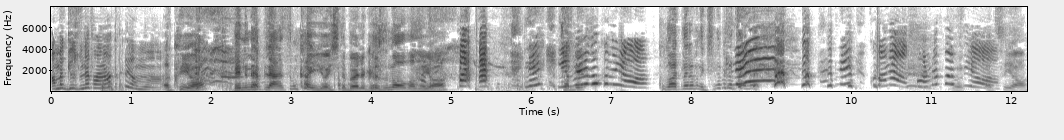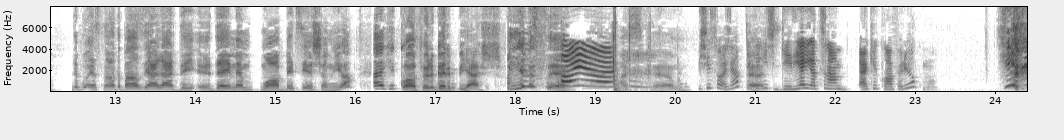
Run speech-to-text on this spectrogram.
Ama gözüne falan akmıyor mu? Akıyor. Benim hep lensim kayıyor işte böyle gözümü ovalıyor. Yüzüme dokunuyor. Kulaklarımın içini bile tabii. Kulağına parmak mı atıyor? Atıyor. Bir de bu esnada bazı yerler de- e, değme muhabbeti yaşanıyor. Erkek kuaförü garip bir yer. İyi misin? Hayır. Aşkım. Bir şey soracağım. Peki Evet. hiç geriye yatıran erkek kuaförü yok mu? Hiç mi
